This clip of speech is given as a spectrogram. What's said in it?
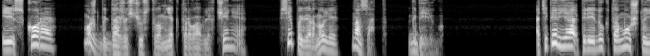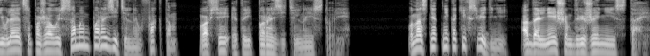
И скоро, может быть, даже с чувством некоторого облегчения, все повернули назад, к берегу. А теперь я перейду к тому, что является, пожалуй, самым поразительным фактом во всей этой поразительной истории. У нас нет никаких сведений о дальнейшем движении стаи,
